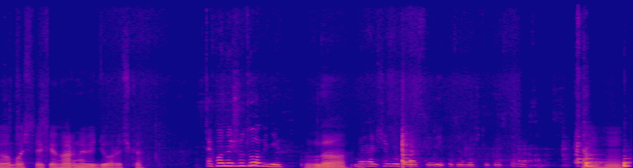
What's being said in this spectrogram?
да, бачите, яке гарне відьорочко. Так вони ж удобні. Да. Ми раніше мудрості, як ото два штуки залишилося. Угу.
